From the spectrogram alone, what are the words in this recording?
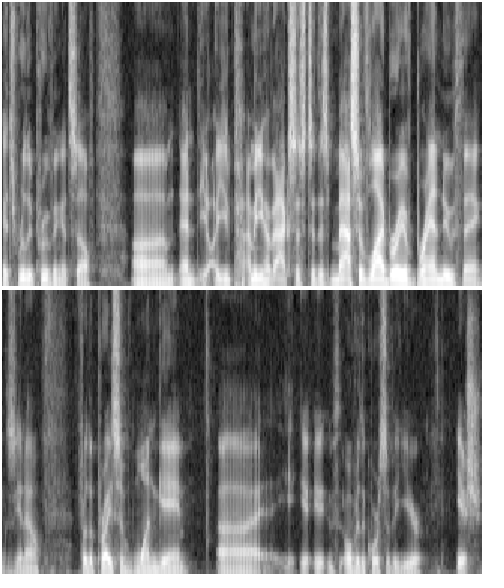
it's really proving itself. Um, and you, I mean, you have access to this massive library of brand new things, you know, for the price of one game uh, it, it, over the course of a year, ish.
